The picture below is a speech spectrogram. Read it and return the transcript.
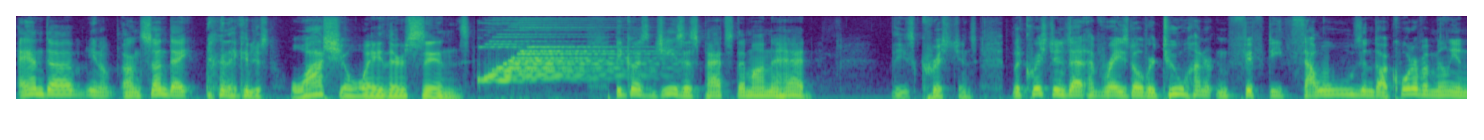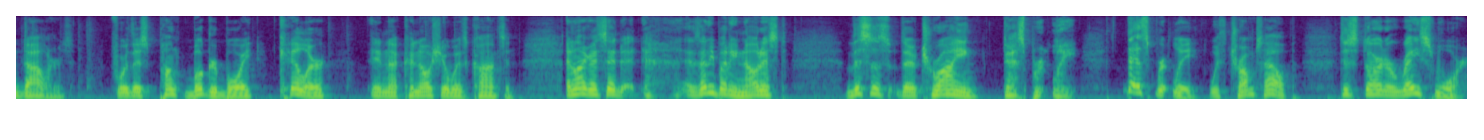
and uh, you know, on Sunday they can just wash away their sins because Jesus pats them on the head. These Christians, the Christians that have raised over two hundred and fifty thousand, a quarter of a million dollars for this punk booger boy killer in uh, Kenosha, Wisconsin. And like I said, has anybody noticed? This is they're trying desperately, desperately with Trump's help to start a race war.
